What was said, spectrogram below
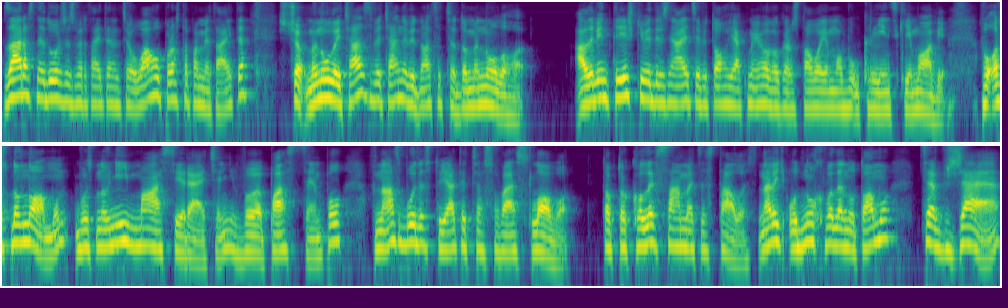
Зараз не дуже звертайте на це увагу, просто пам'ятайте, що минулий час, звичайно, відноситься до минулого. Але він трішки відрізняється від того, як ми його використовуємо в українській мові. В основному, в основній масі речень в past simple в нас буде стояти часове слово. Тобто, коли саме це сталося. Навіть одну хвилину тому це вже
